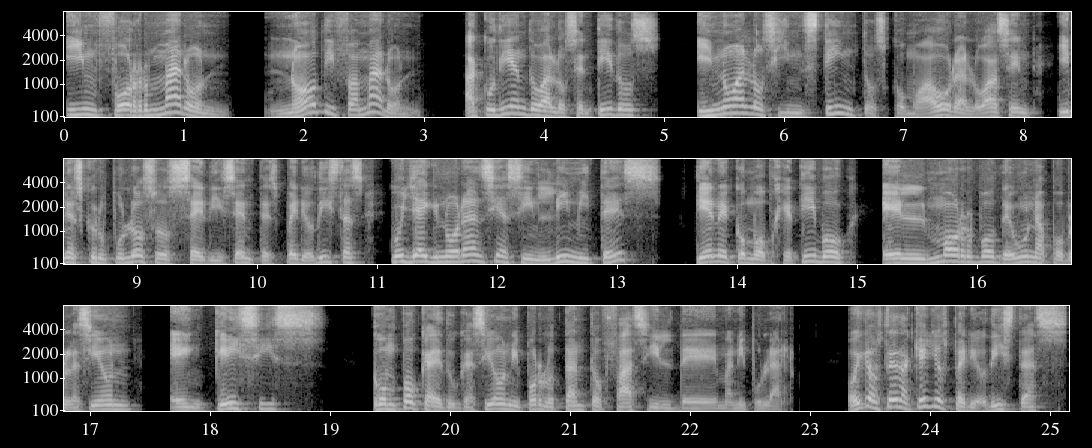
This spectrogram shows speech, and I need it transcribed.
informaron no difamaron, acudiendo a los sentidos y no a los instintos como ahora lo hacen inescrupulosos sedicentes periodistas cuya ignorancia sin límites tiene como objetivo el morbo de una población en crisis, con poca educación y por lo tanto fácil de manipular. Oiga usted, aquellos periodistas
